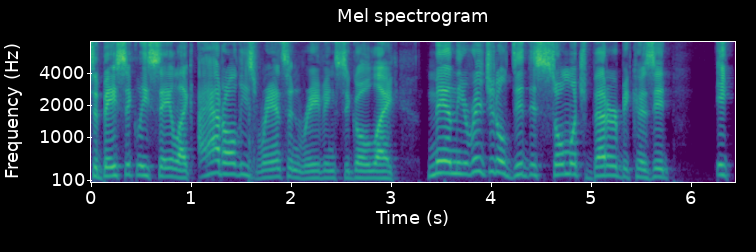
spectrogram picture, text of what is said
to basically say like I had all these rants and ravings to go like, man, the original did this so much better because it it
